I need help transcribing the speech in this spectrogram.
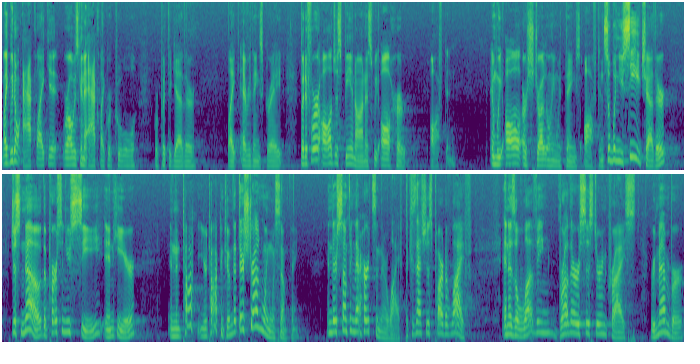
Like, we don't act like it. We're always going to act like we're cool, we're put together, like everything's great. But if we're all just being honest, we all hurt often. And we all are struggling with things often. So when you see each other, just know the person you see in here, and then talk, you're talking to them, that they're struggling with something. And there's something that hurts in their life because that's just part of life. And as a loving brother or sister in Christ, remember,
